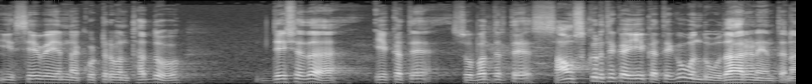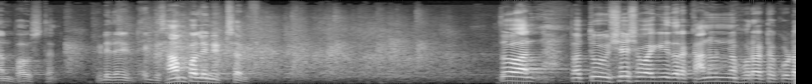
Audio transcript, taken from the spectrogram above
ಈ ಸೇವೆಯನ್ನು ಕೊಟ್ಟಿರುವಂಥದ್ದು ದೇಶದ ಏಕತೆ ಸುಭದ್ರತೆ ಸಾಂಸ್ಕೃತಿಕ ಏಕತೆಗೂ ಒಂದು ಉದಾಹರಣೆ ಅಂತ ನಾನು ಭಾವಿಸ್ತೇನೆ. It is example in itself so ಮತ್ತು ವಿಶೇಷವಾಗಿ ಇದರ ಕಾನೂನಿನ ಹೋರಾಟ ಕೂಡ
